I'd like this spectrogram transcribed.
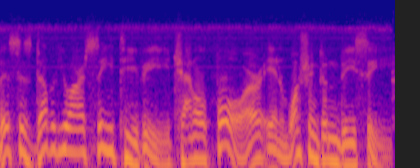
This is WRC TV, Channel 4 in Washington, D.C.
